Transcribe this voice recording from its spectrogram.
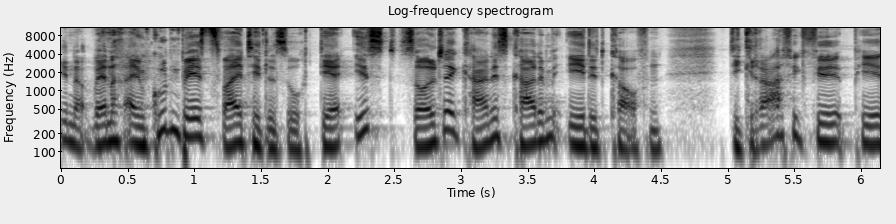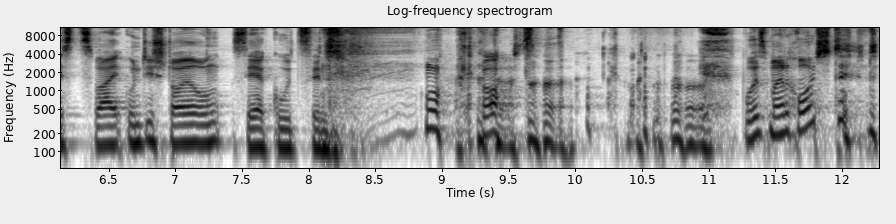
Genau, wer nach einem guten PS2-Titel sucht, der ist, sollte Canis Canem Edit kaufen. Die Grafik für PS2 und die Steuerung sehr gut sind. Oh Gott. Oh Gott. Wo ist mein Rotstift?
